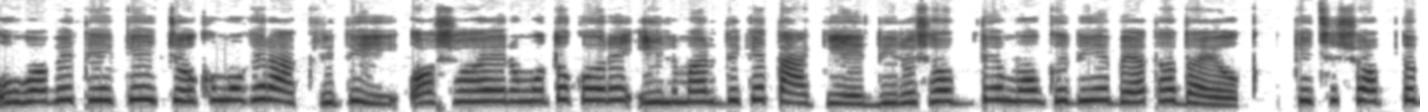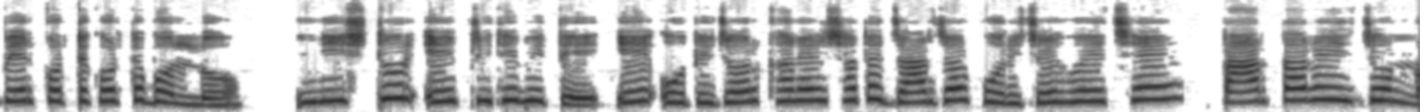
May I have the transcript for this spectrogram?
ওভাবে থেকে চোখ মুখের আকৃতি অসহায়ের মতো করে ইলমার দিকে তাকিয়ে দৃঢ় শব্দে মুখ দিয়ে ব্যথাদায়ক কিছু শব্দ বের করতে করতে বলল, নিষ্ঠুর এই পৃথিবীতে এই অতিজর খানের সাথে যার যার পরিচয় হয়েছে, তার তারই জন্য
